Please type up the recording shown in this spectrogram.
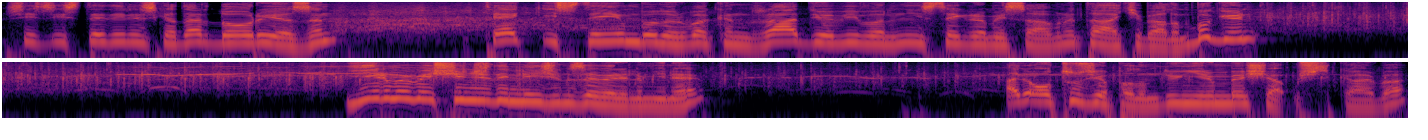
Siz istediğiniz kadar doğru yazın. Tek isteğim budur. Bakın Radyo Viva'nın Instagram hesabını takip alın. Bugün 25. dinleyicimize verelim yine. Hadi 30 yapalım. Dün 25 yapmıştık galiba.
